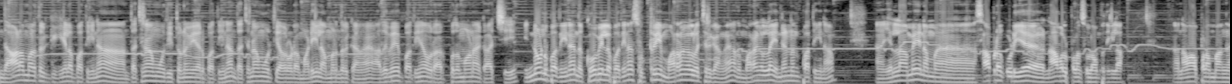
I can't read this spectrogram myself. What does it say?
இந்த ஆலமரத்துக்கு கீழே பார்த்தீங்கன்னா தட்சிணாமூர்த்தி துணைவியார் பார்த்தீங்கன்னா தட்சிணாமூர்த்தி அவரோட மடியில் அமர்ந்திருக்காங்க. அதுவே பார்த்தீங்கன்னா ஒரு அற்புதமான காட்சி. இன்னொன்று பார்த்தீங்கன்னா இந்த கோவிலில் பார்த்தீங்கன்னா சுற்றியும் மரங்கள் வச்சுருக்காங்க. அந்த மரங்கள்லாம் என்னென்னு பார்த்தீங்கன்னா எல்லாமே நம்ம சாப்பிடக்கூடிய நாவல் பழம் சொல்லுவோம் பார்த்தீங்களா? நவாப்பழம்பாங்க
